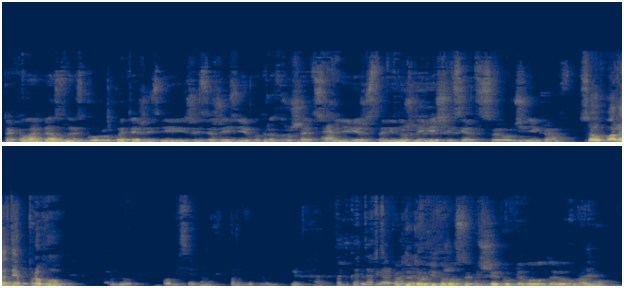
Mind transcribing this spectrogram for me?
Такова обязанность гуру. В этой жизни и жизнь за жизнью будут разрушать все невежество, ненужные вещи в сердце своего ученика. So? Baladev Prabhu? Подготовьте, пожалуйста, Абишеку для Баладева Прабhu.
